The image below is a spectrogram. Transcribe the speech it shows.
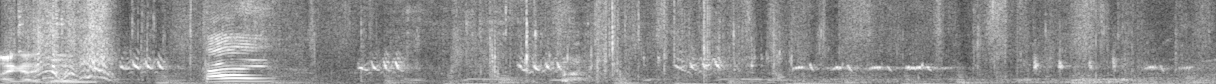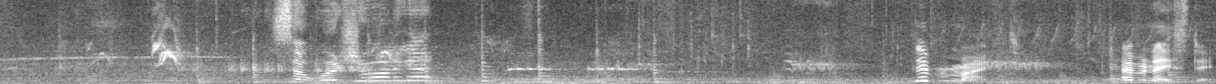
I gotta go. Bye. So what did you want again? Never mind. Have a nice day.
